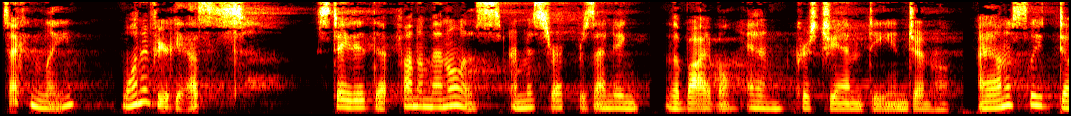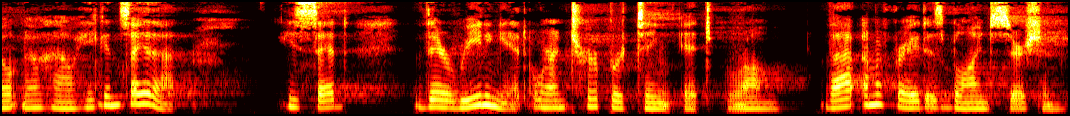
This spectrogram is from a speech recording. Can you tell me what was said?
Secondly, one of your guests stated that fundamentalists are misrepresenting the Bible and Christianity in general. I honestly don't know how he can say that. He said they're reading it or interpreting it wrong. That, I'm afraid, is blind assertion.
